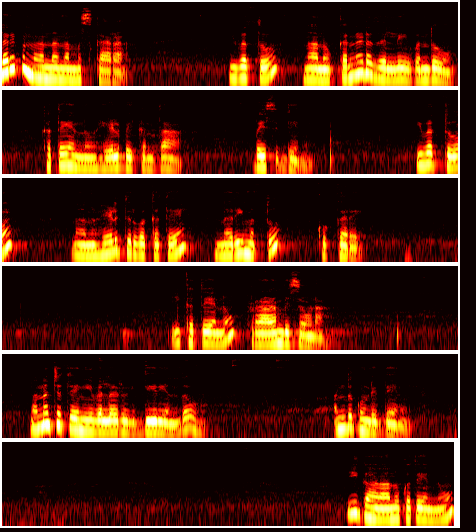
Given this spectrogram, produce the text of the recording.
ಎಲ್ಲರಿಗೂ ನನ್ನ ನಮಸ್ಕಾರ. ಇವತ್ತು ನಾನು ಕನ್ನಡದಲ್ಲಿ ಒಂದು ಕಥೆಯನ್ನು ಹೇಳಬೇಕಂತ ಬಯಸಿದ್ದೇನೆ. ಇವತ್ತು ನಾನು ಹೇಳುತ್ತಿರುವ ಕತೆ ನರಿ ಮತ್ತು ಕೊಕ್ಕರೆ. ಈ ಕಥೆಯನ್ನು ಪ್ರಾರಂಭಿಸೋಣ. ನನ್ನ ಜೊತೆ ನೀವೆಲ್ಲರೂ ಇದ್ದೀರಿ ಎಂದು ಅಂದುಕೊಂಡಿದ್ದೇನೆ. ಈಗ ನಾನು ಕಥೆಯನ್ನು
